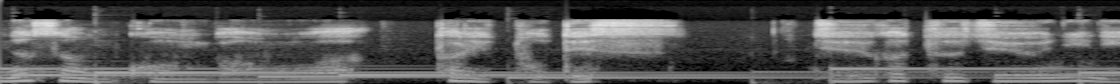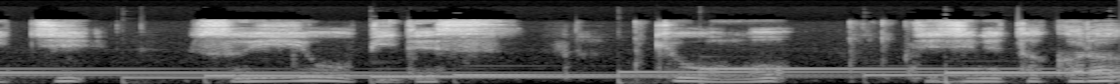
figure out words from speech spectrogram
皆さんこんばんは、タレトです。10月12日水曜日です。今日も時事ネタから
